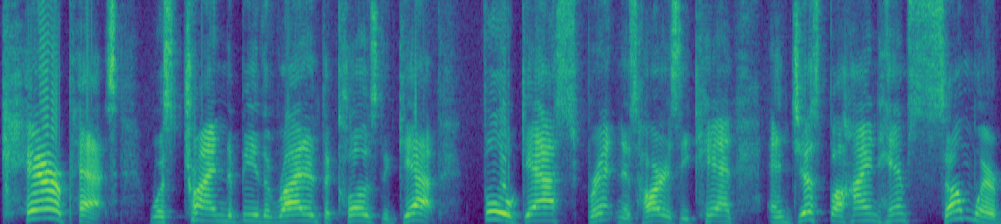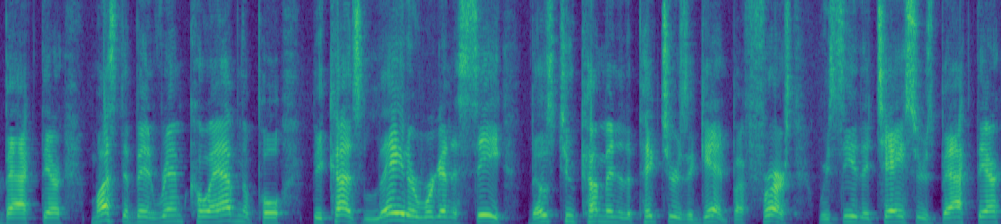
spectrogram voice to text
Carapaz was trying to be the rider to close the gap full gas, sprinting as hard as he can. And just behind him, somewhere back there, must have been Remco Evenepoel because later we're going to see those two come into the pictures again. But first, we see the chasers back there.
